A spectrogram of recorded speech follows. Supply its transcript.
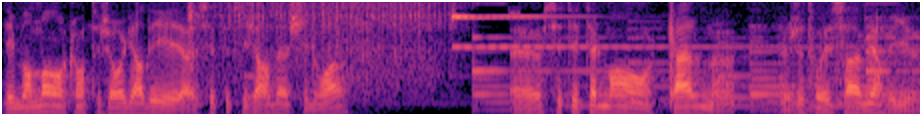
des moments quand je regardais euh, ces petits jardins chinois. c'était tellement calme, je trouvais ça merveilleux.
